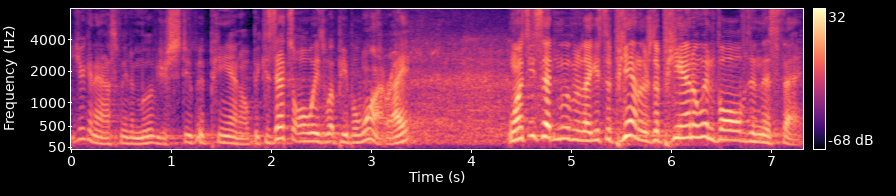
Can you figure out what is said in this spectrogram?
you're going to ask me to move your stupid piano because that's always what people want, right? Once he said moving, like, it's a piano. There's a piano involved in this thing.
